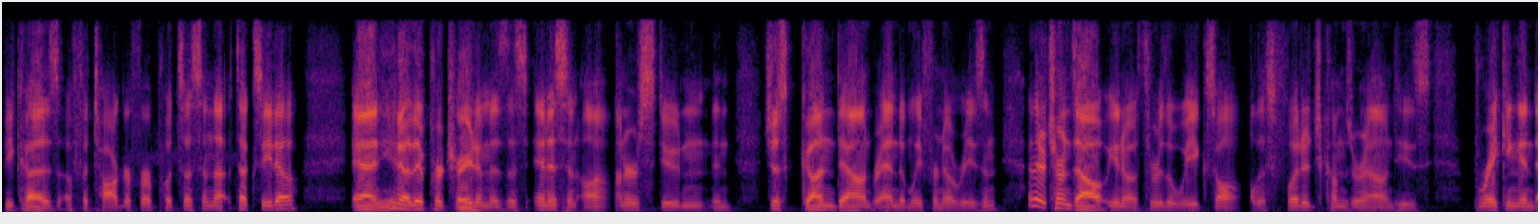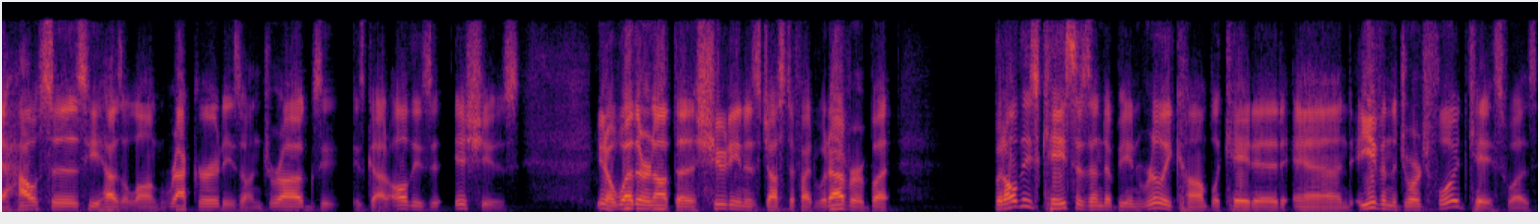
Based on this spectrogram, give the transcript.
because a photographer puts us in that tuxedo. And you know they portrayed him as this innocent honors student and just gunned down randomly for no reason. And then it turns out you know through the weeks all, all this footage comes around. He's breaking into houses. He has a long record. He's on drugs. He's got all these issues. You know whether or not the shooting is justified whatever but but all these cases end up being really complicated and even the george floyd case was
